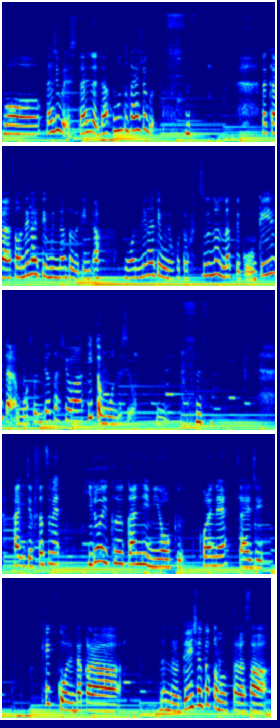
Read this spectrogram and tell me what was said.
うもう大丈夫です。大丈夫。だ本当大丈夫。だからそうネガティブになった時にあもうネガティブなことは普通なんだってこう受け入れたらもうそれで私はいいと思うんですよ、うん、はいじゃあ2つ目。広い空間に身を置く。これね大事。結構ねだからなんだろう電車とか乗ったらさ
